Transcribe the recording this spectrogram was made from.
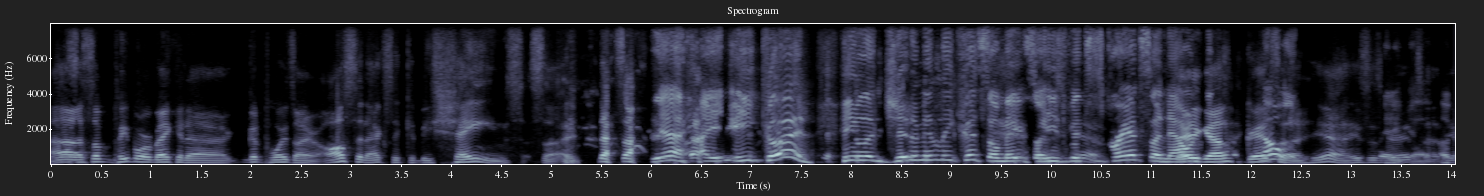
Uh, some people were making uh, good points on here. Austin actually could be Shane's son. That's how, Yeah, he, he could. He legitimately could. So maybe so he's Vince's grandson now. there you go, grandson. Yeah, he's his There grandson. Okay,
